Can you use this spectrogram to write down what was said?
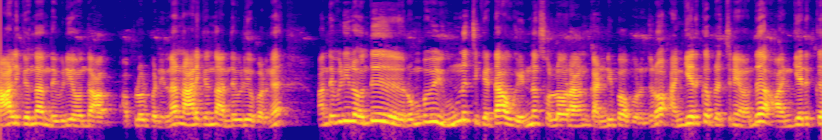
நாளைக்கு வந்து அந்த வீடியோ வந்து அப்லோட் பண்ணிடலாம். நாளைக்கு வந்து அந்த வீடியோ பாருங்கள் அந்த வீடியோவில் வந்து ரொம்பவே உன்னிச்சு கேட்டால் அவங்க என்ன சொல்ல வராங்கன்னு கண்டிப்பாக புரிஞ்சிடும் அங்கே இருக்க பிரச்சனையை வந்து அங்கே இருக்க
